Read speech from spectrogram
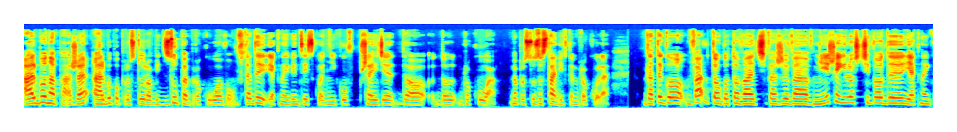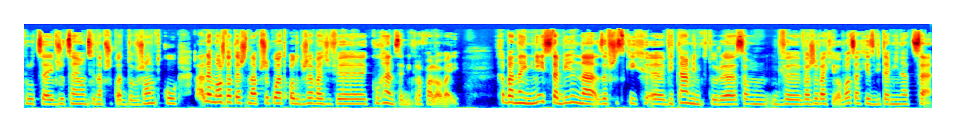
albo na parze, albo po prostu robić zupę brokułową. Wtedy jak najwięcej składników przejdzie do, do brokuła. Po prostu zostanie w tym brokule. Dlatego warto gotować warzywa w mniejszej ilości wody, jak najkrócej, wrzucając je na przykład do wrzątku, ale można też na przykład odgrzewać w kuchence mikrofalowej. Chyba najmniej stabilna ze wszystkich e, witamin, które są w warzywach i owocach, jest witamina C.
